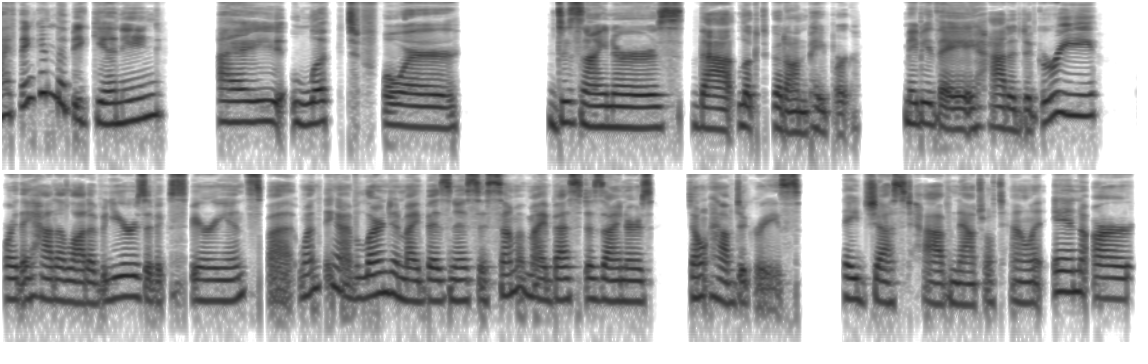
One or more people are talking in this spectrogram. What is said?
I think in the beginning, I looked for designers that looked good on paper. Maybe they had a degree or they had a lot of years of experience. But one thing I've learned in my business is some of my best designers don't have degrees. They just have natural talent. In our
